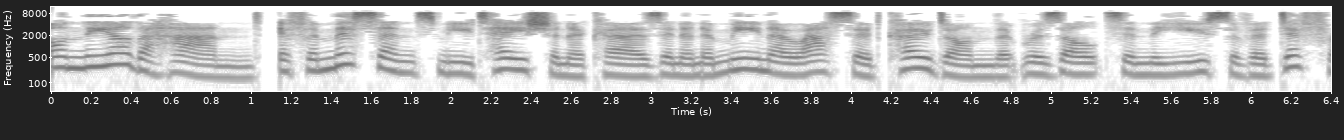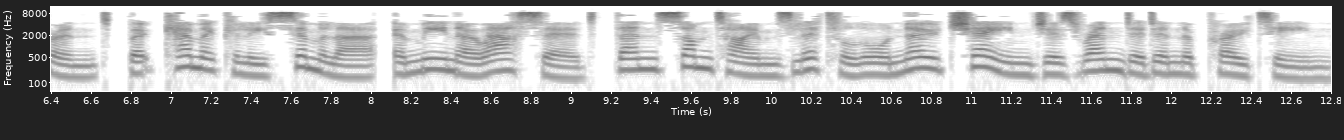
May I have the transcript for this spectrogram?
On the other hand, if a missense mutation occurs in an amino acid codon that results in the use of a different, but chemically similar, amino acid, then sometimes little or no change is rendered in the protein.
